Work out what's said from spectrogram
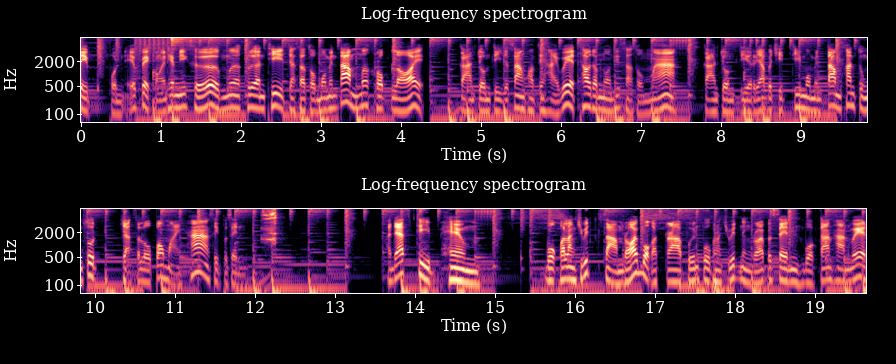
50 ผลเอฟเฟกต์ของไอเทมนี้คือ เมื่อเคลื่อนที่จะสะสมโมเมนตัมเมื่อครบร้อย การโจมตีจะสร้างความเสียหายเวทเท่าจำนวนที่สะสมมา การโจมตีระยะประชิดที่โมเมนตัมขั้นสูงสุด จะสโลเป้าหมาย 50% Adaptive Helm บวกพลังชีวิต 300 บวกอัตราฟื้นฟูพลังชีวิต 100%บวกต้านทานเวท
